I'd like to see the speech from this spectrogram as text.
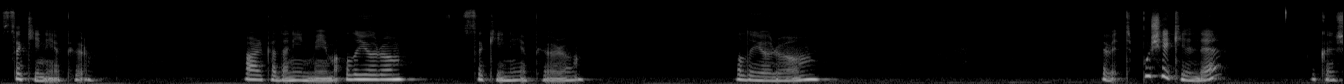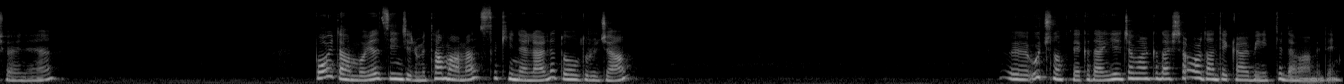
Sık iğne yapıyorum. Arkadan ilmeğimi alıyorum. Sık iğne yapıyorum. Alıyorum. Evet, bu şekilde bakın şöyle boydan boya zincirimi tamamen sık iğnelerle dolduracağım. Ee, uç noktaya kadar geleceğim arkadaşlar. Oradan tekrar birlikte devam edelim.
